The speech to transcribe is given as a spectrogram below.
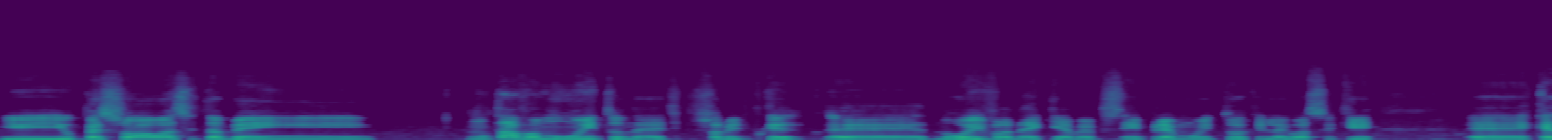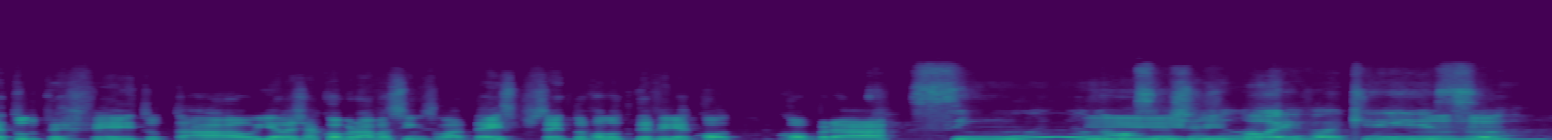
E, o pessoal, assim, também não tava muito, né? Tipo, somente porque é, noiva, né? Que é, sempre é muito aquele negócio que é, que é tudo perfeito tal. E ela já cobrava, assim, sei lá, 10% do valor que deveria co cobrar. Sim, e, nossa, vestido de noiva, que isso. Uhum.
